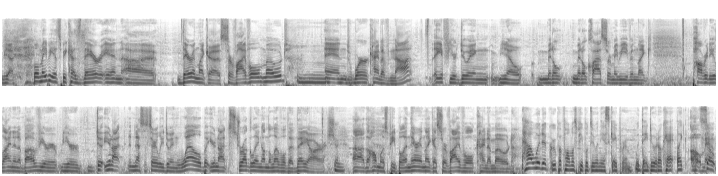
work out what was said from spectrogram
yeah. Well, maybe it's because they're in uh, they're in like a survival mode, Mm. and we're kind of not. If you're doing, you know, middle middle class or maybe even like poverty line and above, you're you're do, you're not necessarily doing well, but you're not struggling on the level that they are. Sure. Uh, the homeless people, and they're in like a survival kind of mode. how would a group of homeless people do in the escape room? Would they do it okay? Like, Oh, so man.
